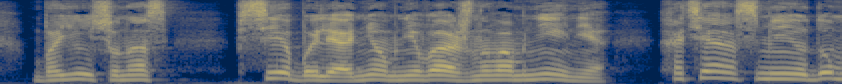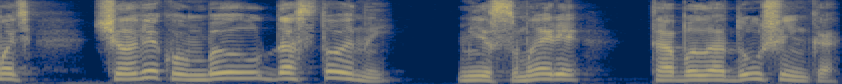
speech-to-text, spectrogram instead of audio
— «боюсь, у нас все были о нем неважного мнения, хотя, смею думать, человек он был достойный. Мисс Мэри, та была душенька,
